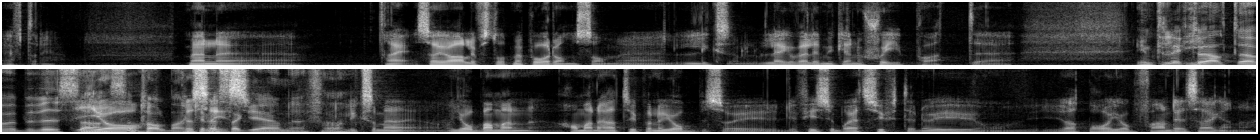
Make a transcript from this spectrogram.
efter det. Men eh, nej, så har jag aldrig förstått mig på dem som eh, liksom lägger väldigt mycket energi på att eh, Intellektuellt överbevisa centralbankernas precis. agerande? För För, Liksom, eh, jobbar man, har man den här typen av jobb så är, det finns ju bara ett syfte. Det är ju att göra ett bra jobb för andelsägarna.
